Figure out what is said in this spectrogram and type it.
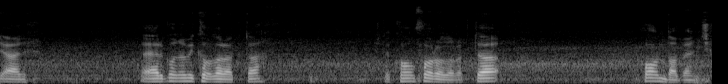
yani ergonomik olarak da işte konfor olarak da Honda bence.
